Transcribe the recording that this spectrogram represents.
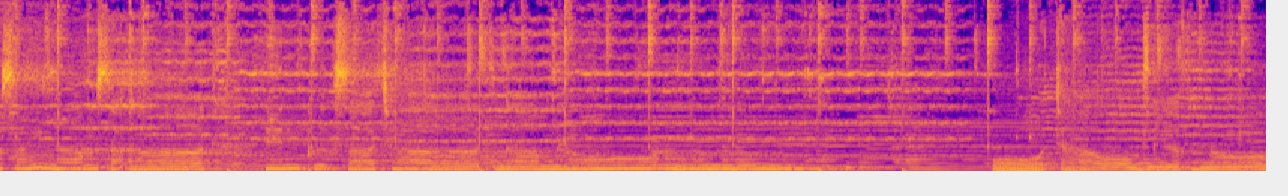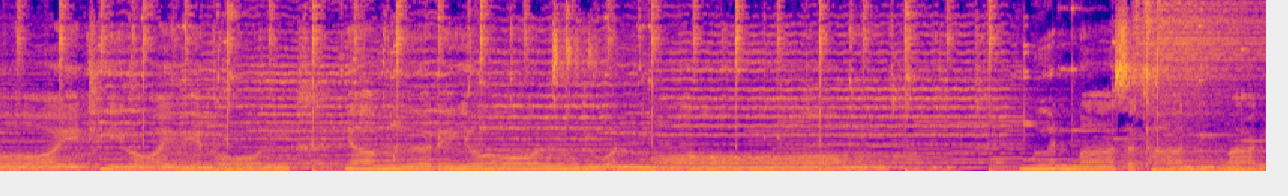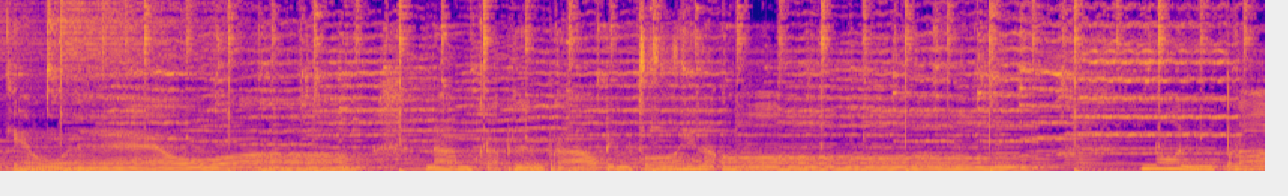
ใสงามสะอาด เห็นพฤกษาชาติงามล้น โอ้เจ้าเงือกน้อยที่ลอยเวียนวนยามเมื่อได้โยนยวนมอง เหมือนมาสถานวิมานแก้วแวววาว น้ำกระเพื่อมเปล่าเป็นฝอยละอองนนปลา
